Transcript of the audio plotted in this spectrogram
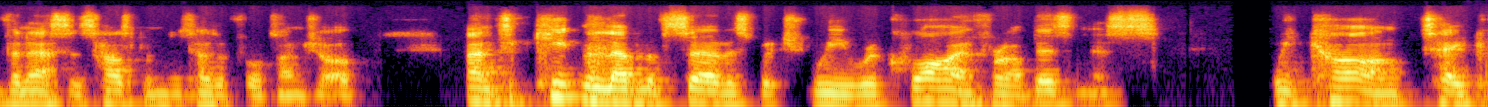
Vanessa's husband has had a full time job, and to keep the level of service which we require for our business, we can't take,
